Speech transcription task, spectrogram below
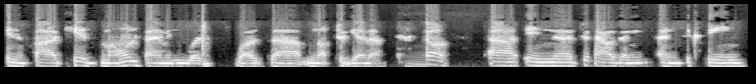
inspire kids, my own family was was uh, not together. So uh, in uh, 2016,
